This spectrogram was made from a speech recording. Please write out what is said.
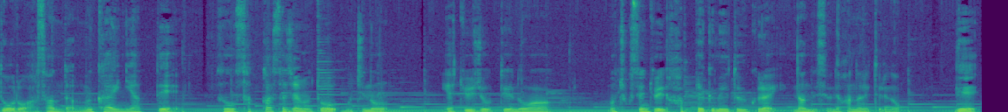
道路を挟んだ向かいにあってそのサッカースタジアムとうちの野球場っていうのは、まあ、直線距離で 800m くらいなんですよね離れてるの。で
